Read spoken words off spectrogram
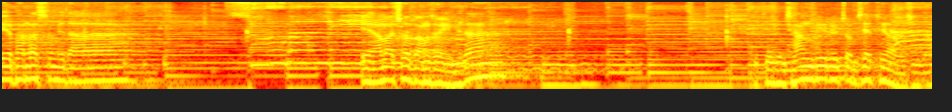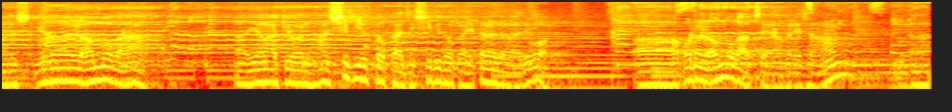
예 반갑습니다. 예 아마추어 방송입니다. 음, 지금 장비를 좀 세팅하고 있습니다. 오늘, 업무가 어, 영하 기온 한 11도까지 12도까지 떨어져 가지고 어, 오늘 업무가 없어요. 그래서 어,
